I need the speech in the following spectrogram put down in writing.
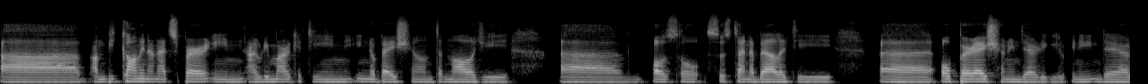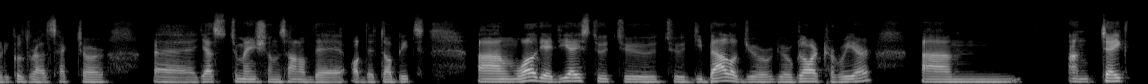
uh, and becoming an expert in agri-marketing, innovation, technology, um, also sustainability, uh, operation in the in the agricultural sector. Uh, just to mention some of the of the topics. Um, well, the idea is to to to develop your your global career. Um, and take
